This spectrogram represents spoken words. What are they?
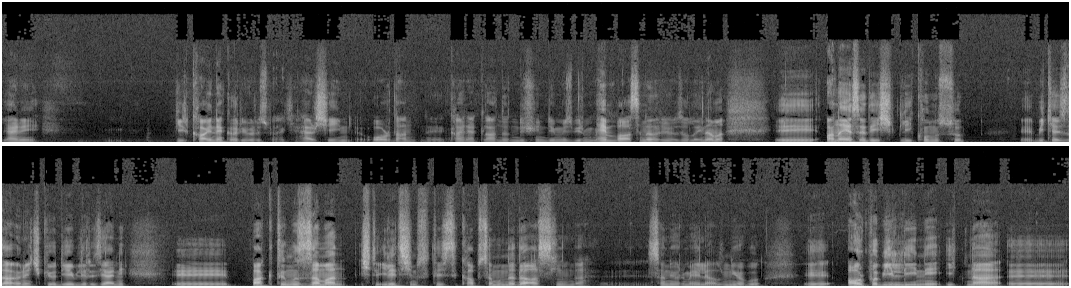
yani bir kaynak arıyoruz belki. Her şeyin oradan e, kaynaklandığını düşündüğümüz bir menbaasını arıyoruz olayın ama e, anayasa değişikliği konusu e, bir kez daha öne çıkıyor diyebiliriz. Yani e, baktığımız zaman işte iletişim stratejisi kapsamında da aslında e, sanıyorum ele alınıyor bu. E, Avrupa Birliği'ni ikna e,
